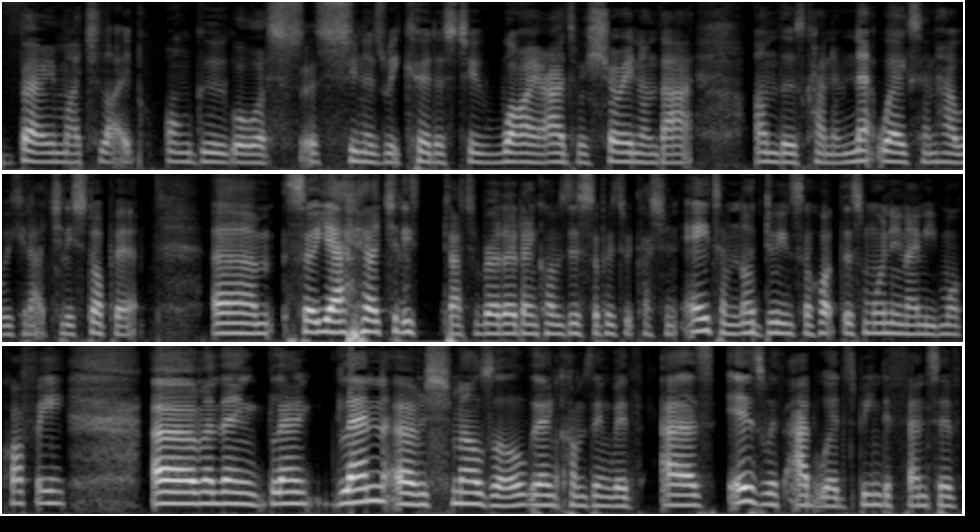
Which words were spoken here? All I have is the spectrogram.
very much like on Google as, as soon as we could as to why our ads were showing on that on those kind of networks and how we could actually stop it. Um, so yeah, actually, Dr. Brother then comes this supposed to be question eight. I'm not doing so hot this morning. I need more coffee. Um, and then Glenn, Glenn um, Schmelzle then comes in with, as is with AdWords, being defensive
